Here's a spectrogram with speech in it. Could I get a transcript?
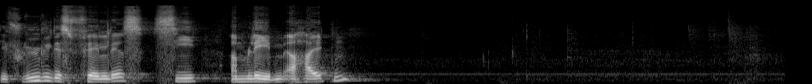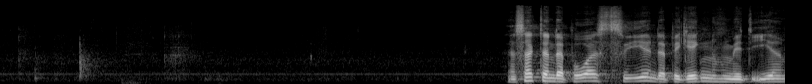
die Flügel des Feldes sie am Leben erhalten. Er sagt dann der Boas zu ihr in der Begegnung mit ihr,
